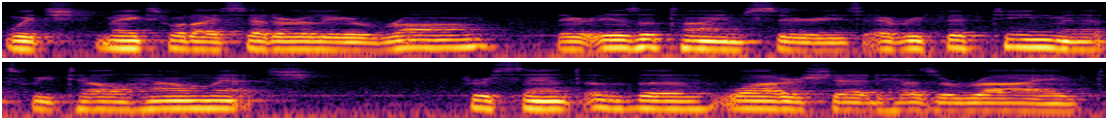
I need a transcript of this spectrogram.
which makes what I said earlier wrong. There is a time series. Every 15 minutes we tell how much percent of the watershed has arrived.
